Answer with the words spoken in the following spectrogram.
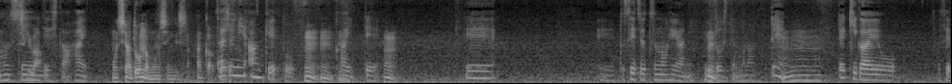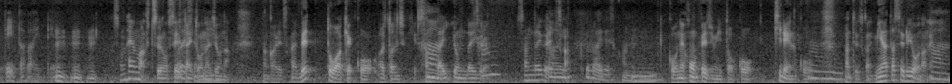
問診でした。はい。問診はどんな問診でした？なんか最初にアンケートをうんうんうん書いて、うん。で、えー、と施術の部屋に誘導してもらって、うん。で着替えをさせていただいて、うんうんうん。その辺はまあ普通の整体院と同じような流れですかね。ベッドは結構あったんでしたっけ？3台、はい。4台ぐらい？3台ぐらいですか？ぐらいですかね、うん。結構ねホームページ見るとこう綺麗なこう、うんうん。なんていうんですかね見渡せるようなね、は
